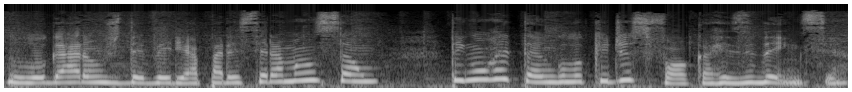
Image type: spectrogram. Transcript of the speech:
No lugar onde deveria aparecer a mansão, tem um retângulo que desfoca a residência.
